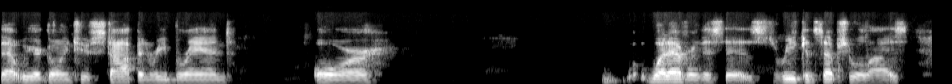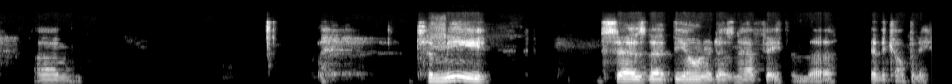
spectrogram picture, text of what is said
that we are going to stop and rebrand or whatever this is, reconceptualize. Um, to me says that the owner doesn't have faith in the in the company.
